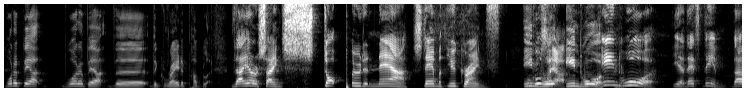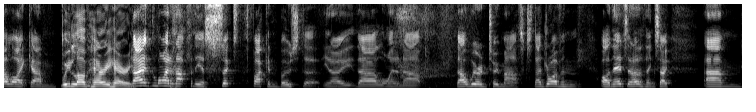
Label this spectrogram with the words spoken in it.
what about what about the the greater public? They are saying stop Putin now, stand with Ukraine. End war. they are. End war. End war. Yeah, that's them. They're like um we love Harry Harry. they're lining up for their sixth fucking booster. You know, they're lining up. They're wearing two masks. They're driving. Oh, that's another thing. So, um,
